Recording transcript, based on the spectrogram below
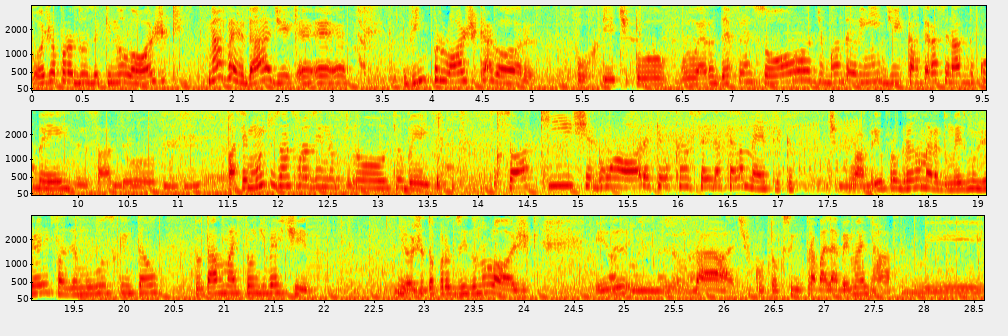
Hoje eu produzo aqui no Logic. Na verdade, é, é, vim pro Logic agora. Porque, tipo, eu era defensor de bandeirinha de carteira assinada do Cubase, sabe? Do... Passei muitos anos produzindo no, no Cubase. Só que chegou uma hora que eu cansei daquela métrica. Tipo, abri o programa, era do mesmo jeito, fazia música, então não tava mais tão divertido. E hoje eu tô produzindo no Logic. E Tá fluindo melhor, né? Tá, tipo, tô conseguindo trabalhar bem mais rápido. E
